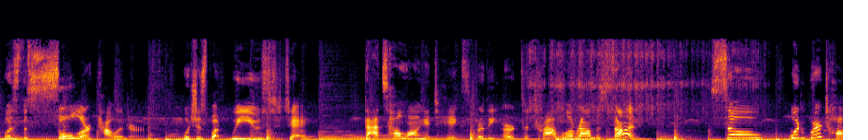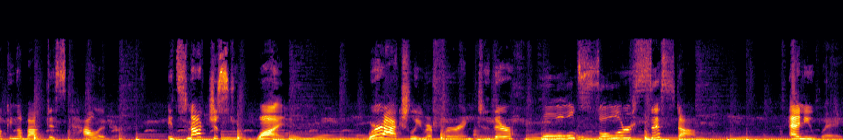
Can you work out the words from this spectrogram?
was the solar calendar, which is what we use today. That's how long it takes for the Earth to travel around the sun. So, when we're talking about this calendar, it's not just one. We're actually referring to their whole solar system. Anyway,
